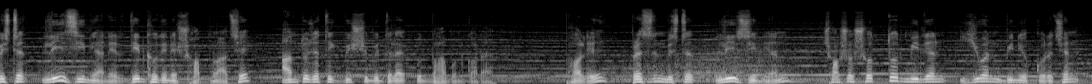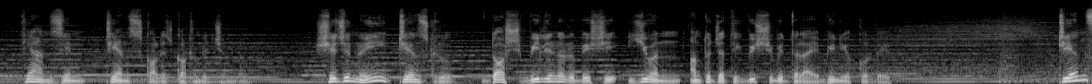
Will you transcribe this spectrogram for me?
মিস্টার লি জিনিয়ানের দীর্ঘদিনের স্বপ্ন আছে আন্তর্জাতিক বিশ্ববিদ্যালয় উদ্ভাবন করা ফলে প্রেসিডেন্ট মিস্টার লি জিনিয়ান ছশো সত্তর মিলিয়ন ইউএন বিনিয়োগ করেছেন থিয়ানজিন টিয়ান্স কলেজ গঠনের জন্য। সেজন্যই টিয়ান্স গ্রুপ দশ বিলিয়নেরও বেশি ইউএন আন্তর্জাতিক বিশ্ববিদ্যালয়ে বিনিয়োগ করবে। টিয়ান্স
